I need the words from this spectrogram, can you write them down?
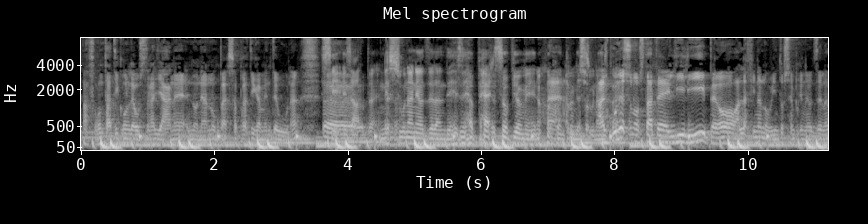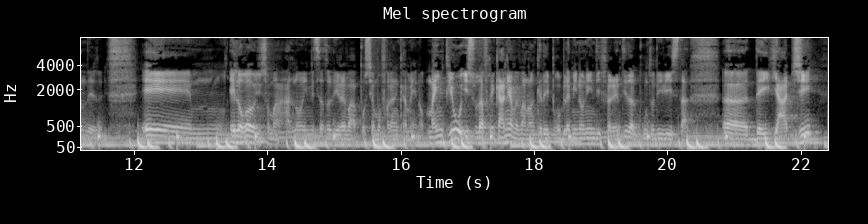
affrontati con le australiane, non ne hanno persa praticamente una. Sì, eh, esatto, nessuna neozelandese ha perso più o meno eh, contro nessuna. Alcune sono state lì lì, però alla fine hanno vinto sempre i neozelandesi. E e loro insomma hanno iniziato a dire va possiamo fare anche a meno ma in più i sudafricani avevano anche dei problemi non indifferenti dal punto di vista eh, dei viaggi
